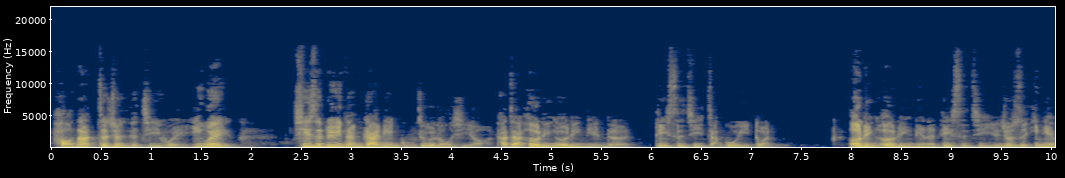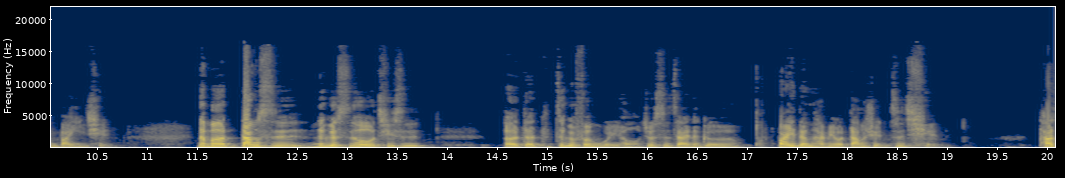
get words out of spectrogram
好，那这就是你的机会，因为。其实绿能概念股这个东西哦，它在二零二零年的第四季涨过一段，二零二零年的第四季，也就是一年半以前。那么当时那个时候，其实呃的这个氛围哦，就是在那个拜登还没有当选之前，他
